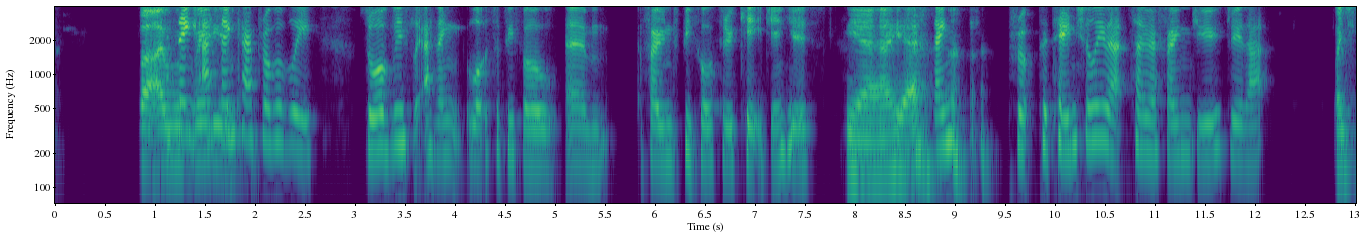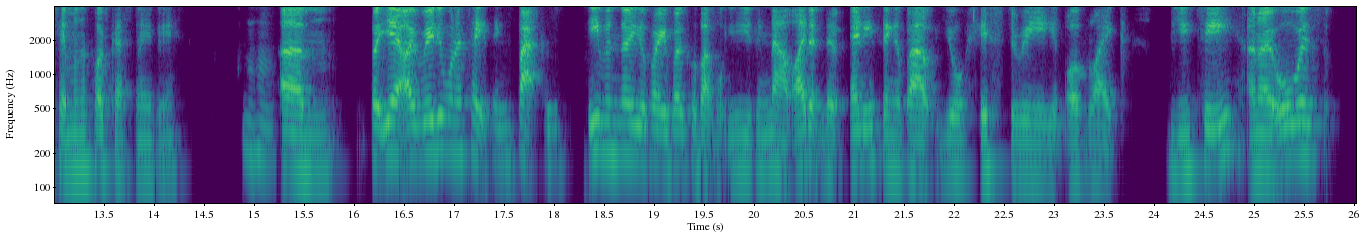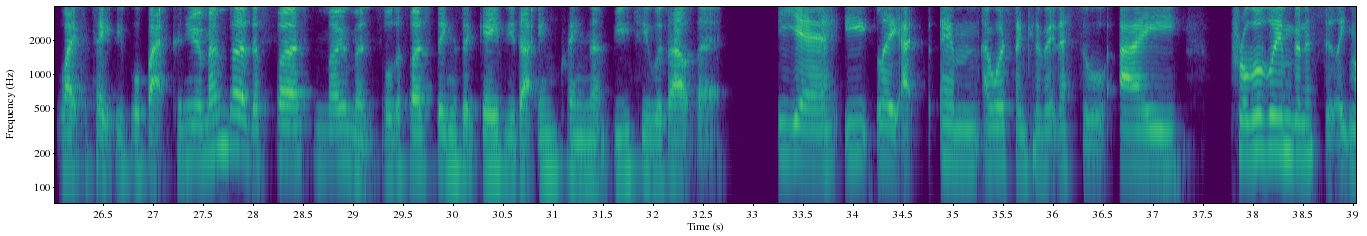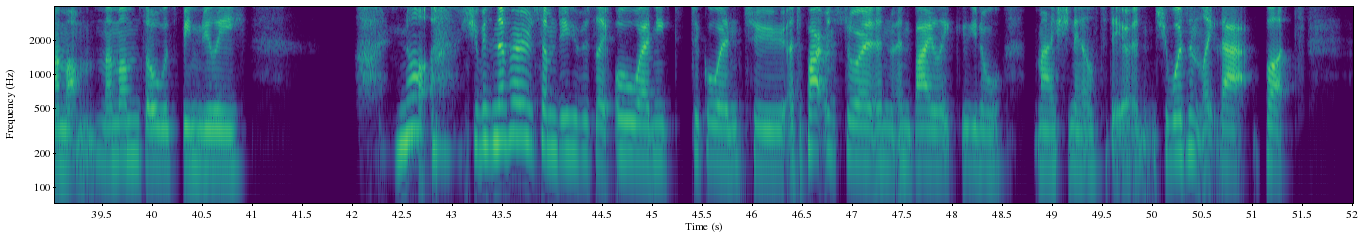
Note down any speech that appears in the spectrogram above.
But I, I think really... I think I probably so obviously I think lots of people um found people through Katie Jane Hughes. Yeah, yeah. I think potentially that's how I found you through that. When she came on the podcast, maybe. Mm-hmm. Um, but yeah, I really want to take things back because even though you're very vocal about what you're using now, I don't know anything about your history of like beauty. And I always like to take people back. Can you remember the first moments or the first things that gave you that inkling that beauty was out there? Yeah, like I, um, I was thinking about this. So I probably I'm going to say like my mum. My mum's always been really not she was never somebody who was like oh i need to go into a department store and, and buy like you know my chanel today and she wasn't like that but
